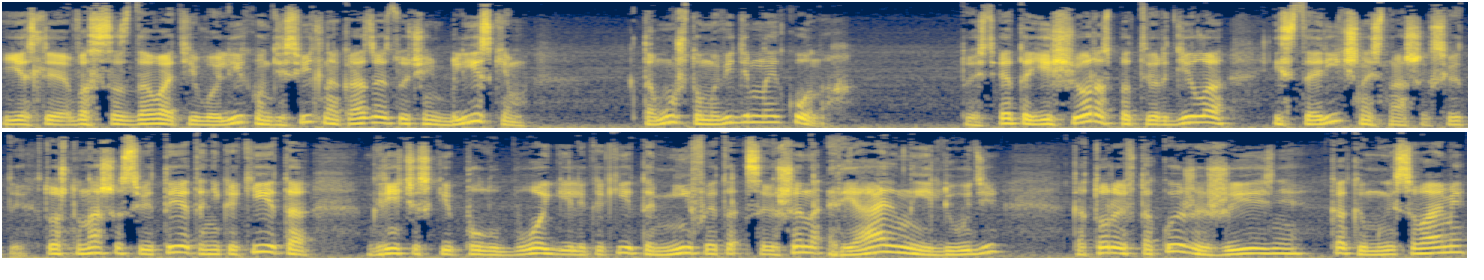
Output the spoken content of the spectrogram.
если воссоздавать его лик, он действительно оказывается очень близким к тому, что мы видим на иконах. То есть это еще раз подтвердило историчность наших святых. То, что наши святые это не какие-то греческие полубоги или какие-то мифы, это совершенно реальные люди, которые в такой же жизни, как и мы с вами,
